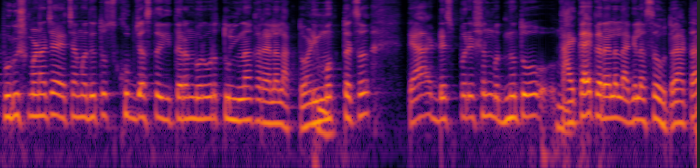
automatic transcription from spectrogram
पुरुषपणाच्या याच्यामध्ये तो खूप जास्त इतरांबरोबर तुलना करायला लागतो आणि मग त्याचं त्या डेस्परेशन मधनं तो काय काय करायला लागेल असं होतं आता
